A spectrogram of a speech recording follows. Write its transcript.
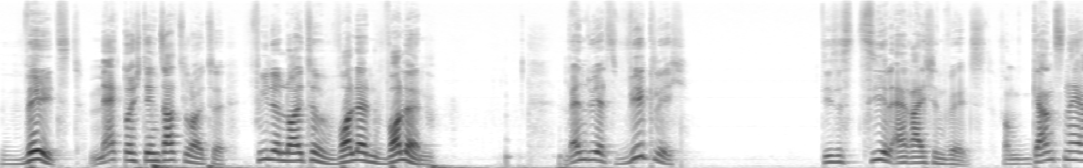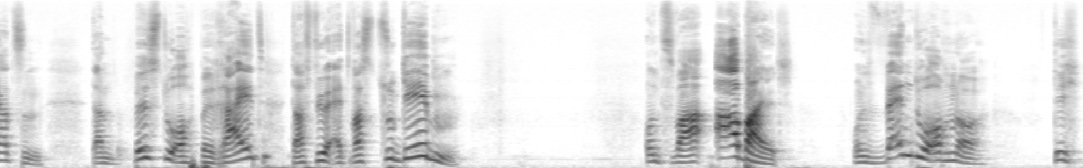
willst. Merkt euch den Satz, Leute. Viele Leute wollen wollen. Wenn du jetzt wirklich dieses Ziel erreichen willst, vom ganzen Herzen, dann bist du auch bereit, dafür etwas zu geben. Und zwar Arbeit. Und wenn du auch noch dich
